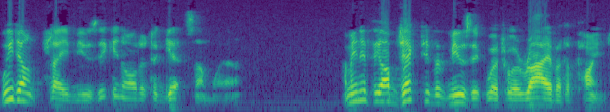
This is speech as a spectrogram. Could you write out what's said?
We don't play music in order to get somewhere. I mean, if the objective of music were to arrive at a point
